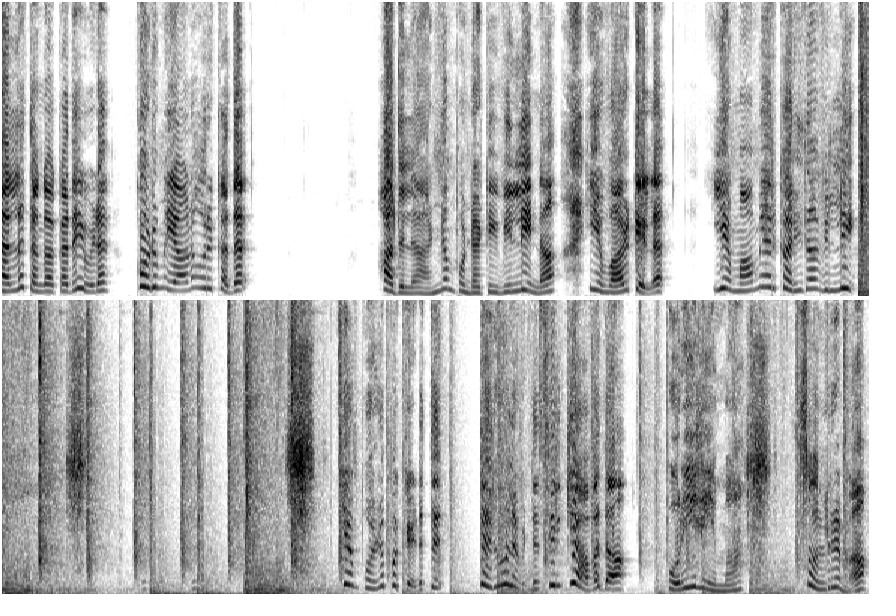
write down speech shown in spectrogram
நல்ல தங்கா கதையை விட கொடுமையான ஒரு கதை. அதுல அண்ணன் பொண்டாட்டி வில்லின்னா என் வாழ்க்கையில என் மாமியார் கறிதான் வில்லி. என் பொழப்ப கெடுத்து தெருவுல விட்டு சிரிக்க அவதான் புரியலையேம்மா. சொல்றேம்மா.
